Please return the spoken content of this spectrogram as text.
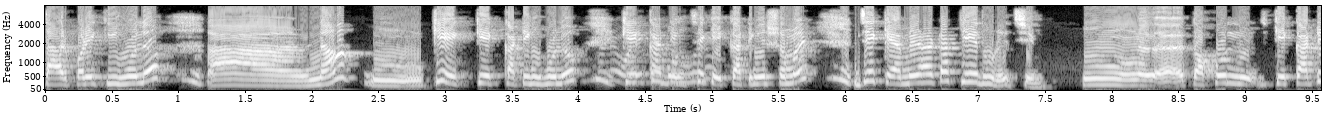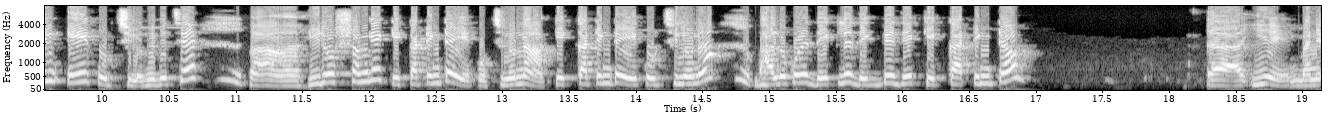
তারপরে কি হলো? আহ, না কেক কেক কাটিং হলো। কেক কাটিং কেক কাটিং এর সময়। যে ক্যামেরাটা কে ধরেছে? তখন কেক কাটিং এ করছিল, ভেবেছে হিরোর সঙ্গে কেক কাটিংটা এ করছিল। না কেক কাটিংটা এ করছিল না। ভালো করে দেখলে দেখবে যে কেক কাটিংটা ইয়ে মানে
